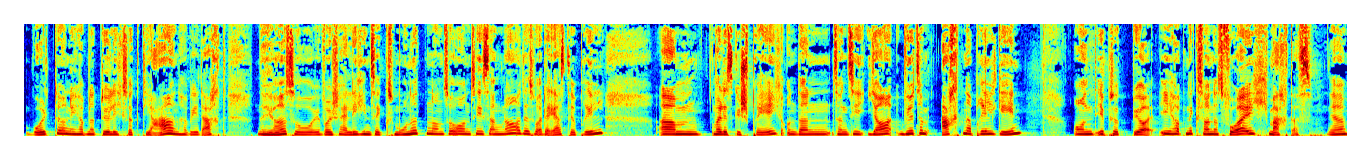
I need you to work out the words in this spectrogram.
wollte. Und ich habe natürlich gesagt, ja, und habe gedacht, na ja, so wahrscheinlich in sechs Monaten und so. Und sie sagen, na, das war der 1. April ähm, war das Gespräch und dann sagen sie, ja, wird am 8. April gehen? Und ich habe gesagt, ja, ich habe nichts anderes vor, ich mache das. Ja.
